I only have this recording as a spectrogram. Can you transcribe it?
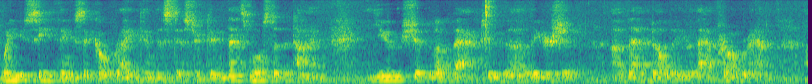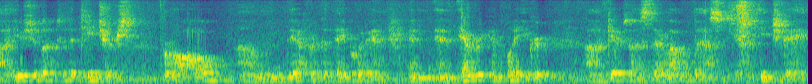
When you see things that go right in this district, and that's most of the time, you should look back to the leadership of that building or that program. Uh, you should look to the teachers for all um, the effort that they put in. And, and every employee group uh, gives us their level best each day.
